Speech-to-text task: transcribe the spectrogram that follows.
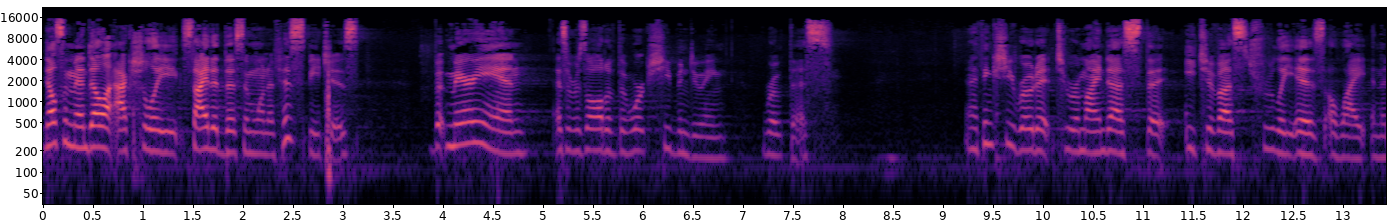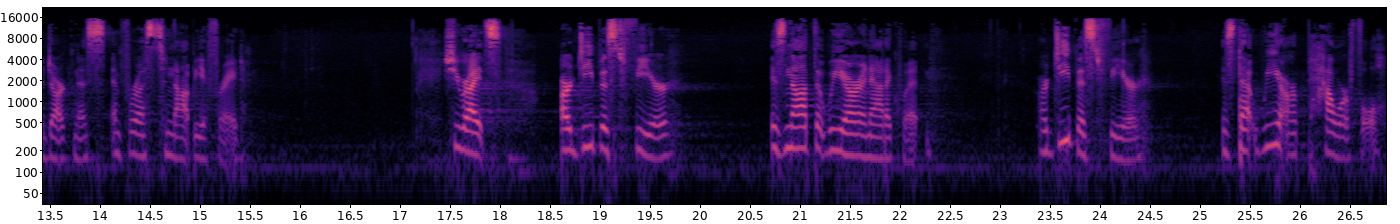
Nelson Mandela actually cited this in one of his speeches. But Marianne, as a result of the work she'd been doing, wrote this. And I think she wrote it to remind us that each of us truly is a light in the darkness and for us to not be afraid. She writes, Our deepest fear is not that we are inadequate. Our deepest fear is that we are powerful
